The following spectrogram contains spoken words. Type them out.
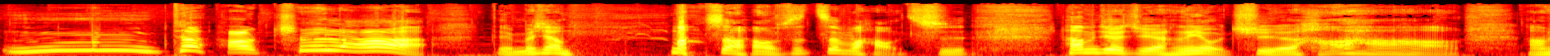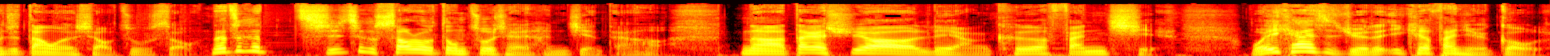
嗯太好吃了，对，有没有像？马少老师这么好吃，他们就觉得很有趣，好好好，然后就当我的小助手。那这个其实这个烧肉丼做起来很简单哈，那大概需要两颗番茄。我一开始觉得一颗番茄就够了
